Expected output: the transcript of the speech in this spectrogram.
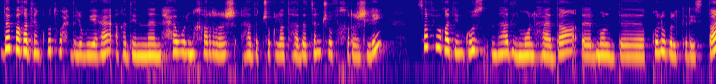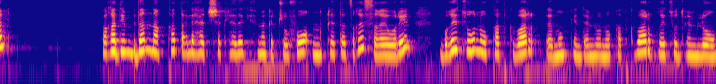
دابا غادي نقبض واحد الوعاء غادي نحاول نخرج هذا الشوكولاط هذا تنشوف خرج لي. صافي وغادي نقوز هذا المول هذا المول قلوب الكريستال. فغادي نبدا نقط على هذا الشكل هذا كيف ما كتشوفوا. نقيطات غير صغيورين. بغيتو نقط كبار ممكن تعملوا نقط كبار. بغيتو تعملوا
